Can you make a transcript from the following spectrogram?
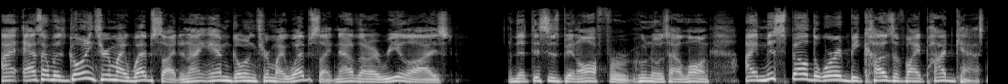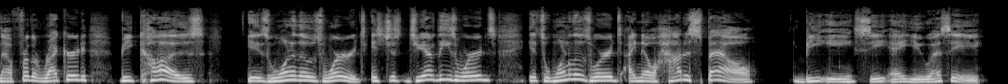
I, as I was going through my website, and I am going through my website now that I realized that this has been off for who knows how long, I misspelled the word because of my podcast. Now, for the record, because is one of those words. It's just, do you have these words? It's one of those words I know how to spell B E C A U S E,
